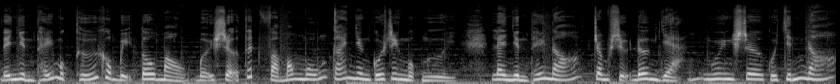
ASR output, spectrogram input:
Để nhìn thấy một thứ không bị tô màu bởi sở thích và mong muốn cá nhân của riêng một người là nhìn thấy nó trong sự đơn giản, nguyên sơ của chính nó.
